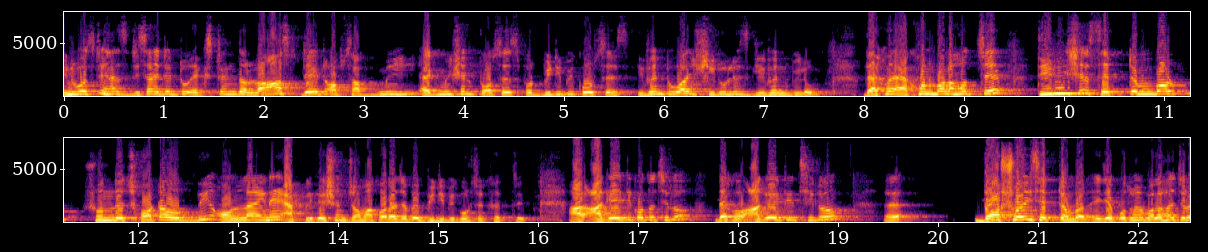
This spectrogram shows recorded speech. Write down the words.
university has decided to extend the last date of submit admission process for BDP courses event wise schedule is given below দেখো, এখন বলা হচ্ছে তিরিশে সেপ্টেম্বর সন্ধ্যে ছটা অবধি অনলাইনে অ্যাপ্লিকেশন জমা করা যাবে বিডিপি কোর্সের ক্ষেত্রে। আর আগে এটি কত ছিল? দেখো, আগে এটি ছিল দশই সেপ্টেম্বর, এই যে প্রথমে বলা হয়েছিল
